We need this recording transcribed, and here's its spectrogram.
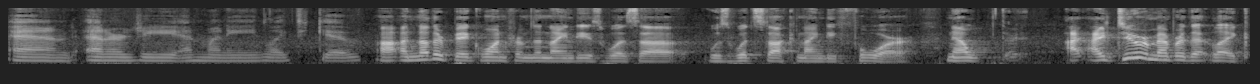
and energy and money like to give. Uh, another big one from the 90s was uh, was Woodstock 94. Now I, I, do remember that like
